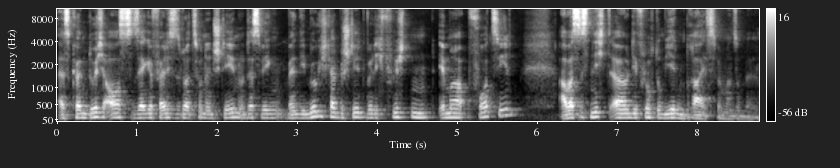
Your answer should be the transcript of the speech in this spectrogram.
es können durchaus sehr gefährliche Situationen entstehen und deswegen, wenn die Möglichkeit besteht, würde ich Flüchten immer vorziehen. Aber es ist nicht äh, die Flucht um jeden Preis, wenn man so will.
